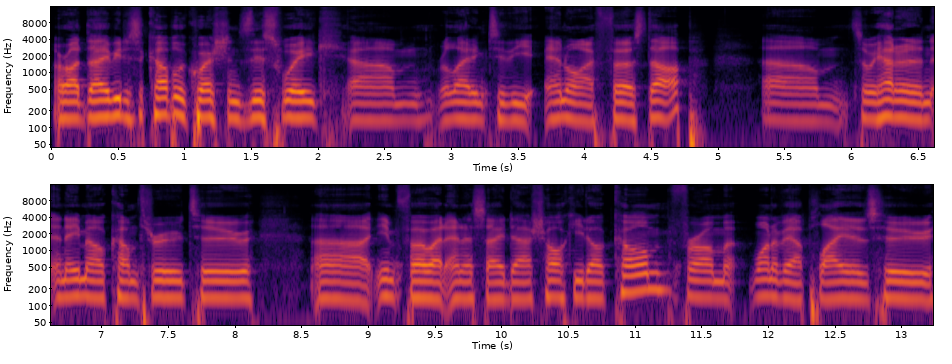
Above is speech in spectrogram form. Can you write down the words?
All right, Davey, just a couple of questions this week um, relating to the NI first up. Um, so, we had an, an, email come through to uh, info at nsa hockey.com from one of our players who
